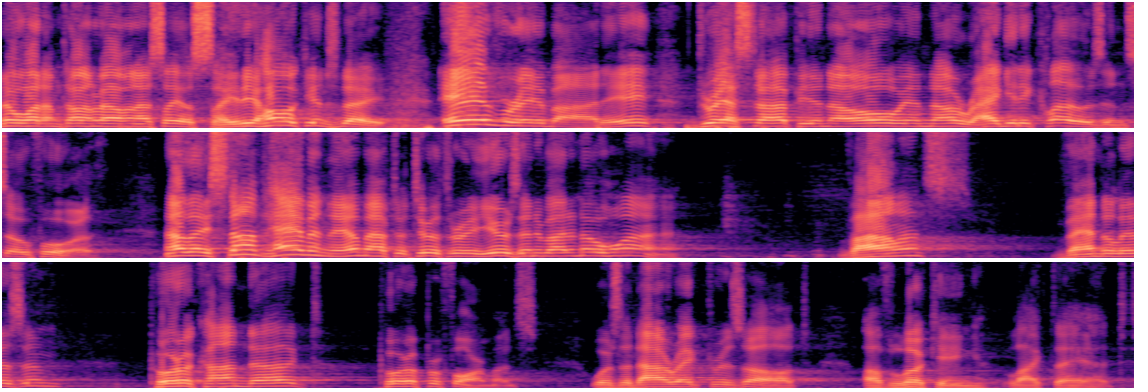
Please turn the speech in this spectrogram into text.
know what I'm talking about when I say a Sadie Hawkins Day? Everybody dressed up, you know, in uh, raggedy clothes and so forth. Now, they stopped having them after two or three years. Anybody know why? Violence, vandalism, poor conduct, poor performance was the direct result of looking like that.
